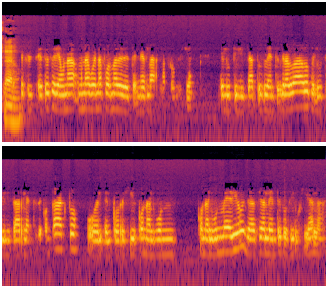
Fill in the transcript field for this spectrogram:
Claro. Eso sería una, una buena forma de detener la, la progresión. El utilizar tus lentes graduados, el utilizar lentes de contacto o el, el corregir con algún con algún medio, ya sea lentes o cirugía, la,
